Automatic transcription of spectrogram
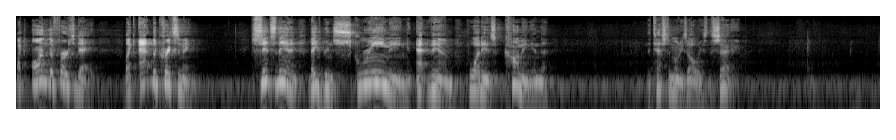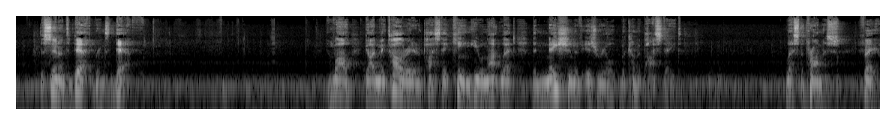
Like on the first day, like at the christening. Since then, they've been screaming at them what is coming, and the, the testimony is always the same the sin unto death brings death. And while God may tolerate an apostate king, he will not let the nation of Israel become apostate, lest the promise fail.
